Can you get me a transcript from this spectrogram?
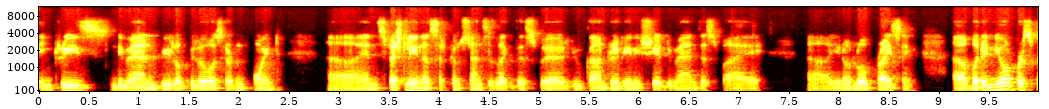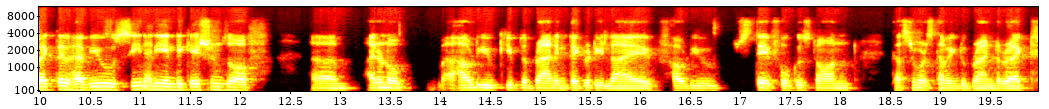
increase demand below below a certain point uh, and especially in a circumstances like this where you can't really initiate demand just by uh, you know low pricing. Uh, but in your perspective, have you seen any indications of um, I don't know how do you keep the brand integrity live? How do you stay focused on customers coming to brand direct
